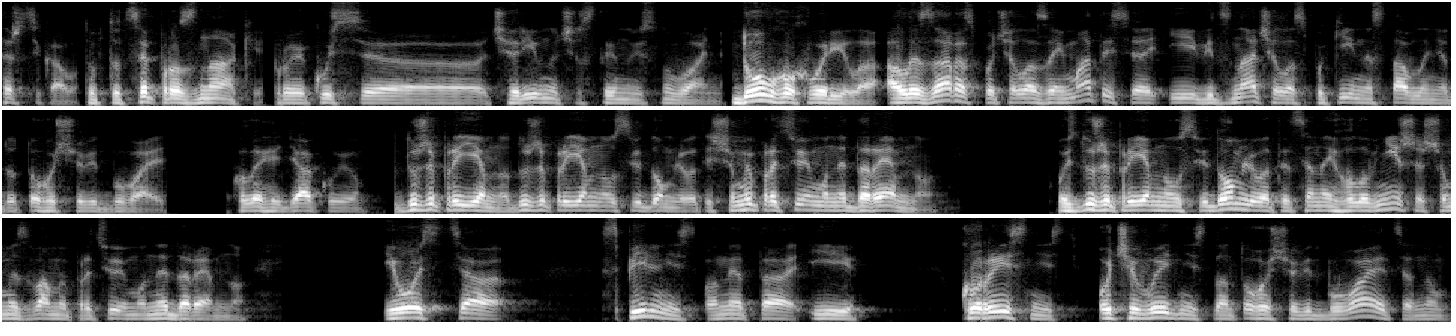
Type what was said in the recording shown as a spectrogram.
Теж цікаво. Тобто, це про знаки, про якусь е- чарівну частину існування. Довго хворіла, але зараз почала займатися і відзначила спокійне ставлення до того, що відбувається. Колеги, дякую. Дуже приємно, дуже приємно усвідомлювати, що ми працюємо не даремно. Ось дуже приємно усвідомлювати. Це найголовніше, що ми з вами працюємо не даремно. І ось ця спільність, вона та і корисність, очевидність на того, що відбувається. Ну,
